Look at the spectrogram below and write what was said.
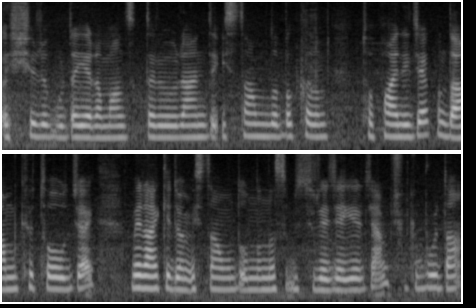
aşırı burada yaramazlıklar öğrendi. İstanbul'a bakalım toparlayacak mı? Daha mı kötü olacak? Merak ediyorum İstanbul'da onunla nasıl bir sürece gireceğim. Çünkü burada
